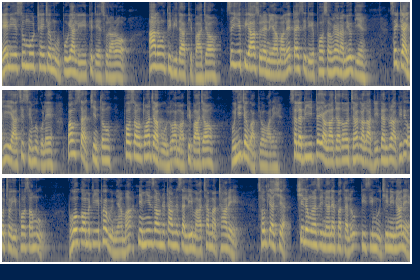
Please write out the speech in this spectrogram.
နယ်မြေစိုးမိုးထိန်းချုပ်မှုပိုရလေလေဖြစ်တယ်ဆိုတာတော့ အားလုံးသိပြီးသားဖြစ်ပါကြောင်းစစ်ရေးဖိအားဆိုတဲ့နေရာမှာလည်းတိုက်စစ်တွေဖော်ဆောင်ရတာမျိုးပြင်စိတ်တက်ရေးရာစစ်ဆင်မှုကိုလည်းပေါက်ဆက်ကျင့်သုံးဖော်ဆောင်သွားကြဖို့လိုအပ်မှာဖြစ်ပါကြောင်းဝန်ကြီးချုပ်ကပြောပါတယ်ဆက်လက်ပြီးတက်ရောက်လာကြသောဂျာကာလာဒေသန္တရပြည်သူ့အုပ်ချုပ်ရေးဖော်ဆောင်မှုဗဟိုကော်မတီအဖွဲ့ဝင်များမှနှင်းမြင့်ဆောင်2024မှာချမှတ်ထားတဲ့ဆုံးဖြတ်ချက်ရှေ့လုပ်ငန်းစဉ်များနဲ့ပတ်သက်လို့ပြည်စည်းမှုခြေနေများနဲ့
